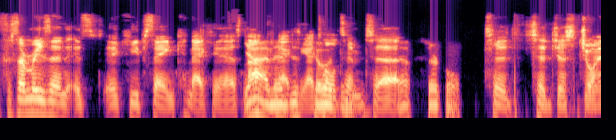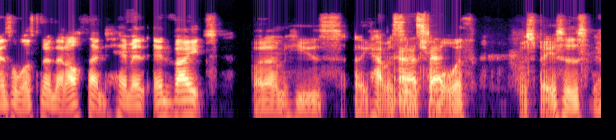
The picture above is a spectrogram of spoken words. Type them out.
for some reason it's it keeps saying connecting and it's not yeah, connecting. I told him to circle to to just join as a listener, and then I'll send him an invite. But um, he's I think having some trouble bad. with with spaces. Yeah,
